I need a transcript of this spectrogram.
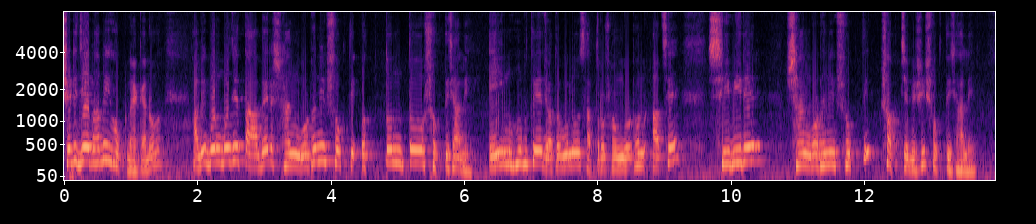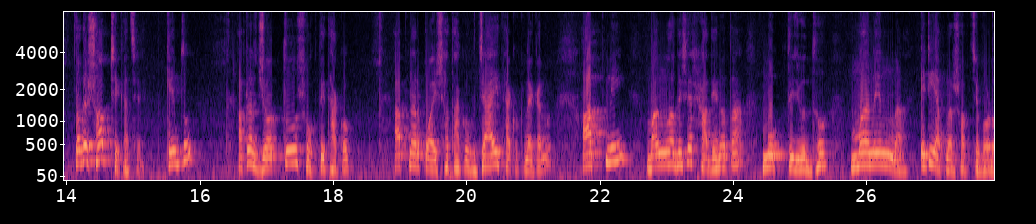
সেটি যেভাবেই হোক না কেন, আমি বলব যে তাদের সাংগঠনিক শক্তি অত্যন্ত শক্তিশালী। এই মুহূর্তে যতগুলো ছাত্র সংগঠন আছে, শিবিরের সাংগঠনিক শক্তি সবচেয়ে বেশি শক্তিশালী। তাদের সব ঠিক আছে, কিন্তু আপনার যত শক্তি থাকুক আপনার পয়সা থাকুক, যাই থাকুক না কেন, আপনি বাংলাদেশের স্বাধীনতা, মুক্তিযুদ্ধ মানেন না। এটি আপনার সবচেয়ে বড়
